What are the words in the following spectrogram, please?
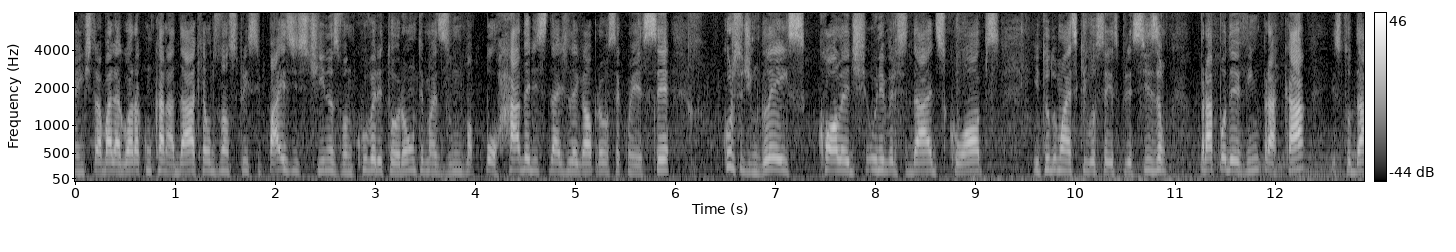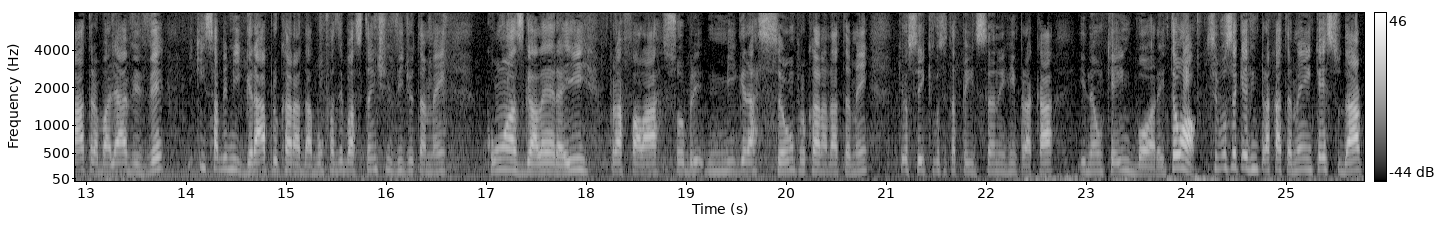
A gente trabalha agora com o Canadá, que é um dos nossos principais destinos, Vancouver e Toronto, mais uma porrada de cidade legal para você conhecer. Curso de inglês, college, universidades, co-ops e tudo mais que vocês precisam para poder vir para cá, estudar, trabalhar, viver quem sabe migrar para o Canadá. Vamos fazer bastante vídeo também com as galera aí para falar sobre migração para o Canadá também, que eu sei que você está pensando em vir para cá e não quer ir embora. Então, ó, se você quer vir para cá também, quer estudar,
